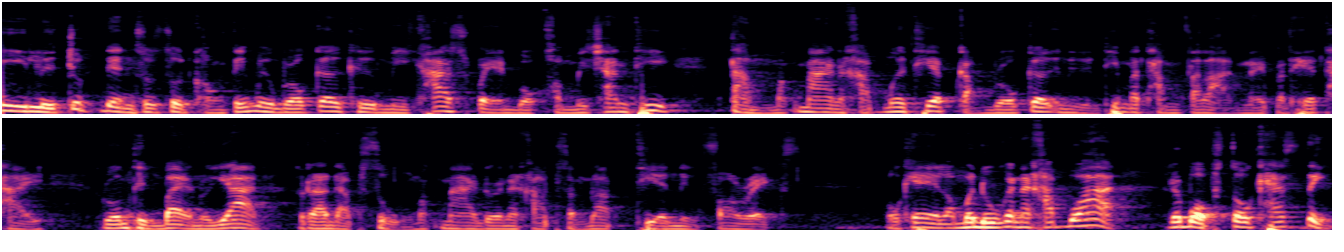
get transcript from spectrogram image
ดีหรือจุดเด่นสุด ๆ ของ t i กมิลโบรกเกอร์คือมีค่าสเปรดบวกคอมมิชชั่นที่ต่ำมากๆนะครับเมื่อเทียบกับโบรกเกอร์อื่น ๆ ที่มาทำตลาดในประเทศไทย รวมถึงใบอนุญาตระดับสูงมากๆด้วยนะครับสำหรับ Tier 1 Forex โอเค เรามาดูกันนะครับว่าระบบ Stochastic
